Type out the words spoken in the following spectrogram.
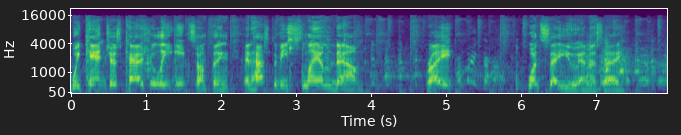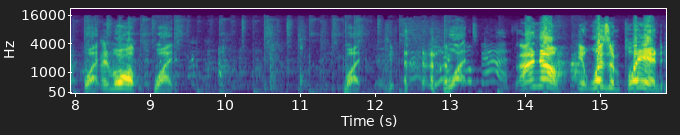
We can't just casually eat something, it has to be slammed down. Right? Oh my god. What say you, MSA? What? And Walt, What? What? What? I know it wasn't planned.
